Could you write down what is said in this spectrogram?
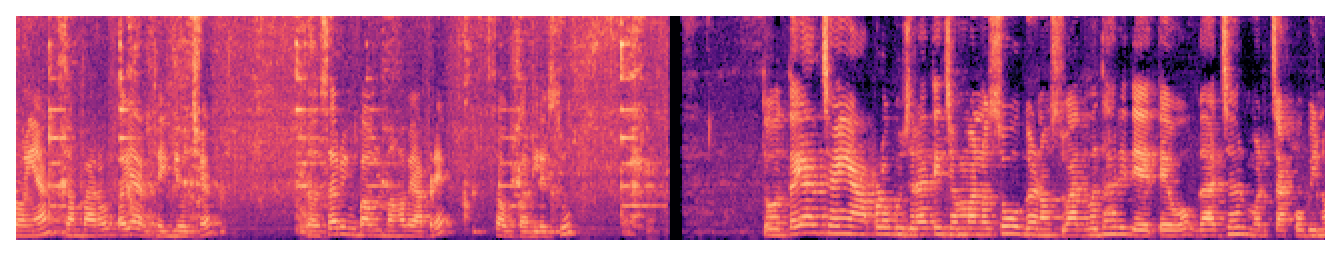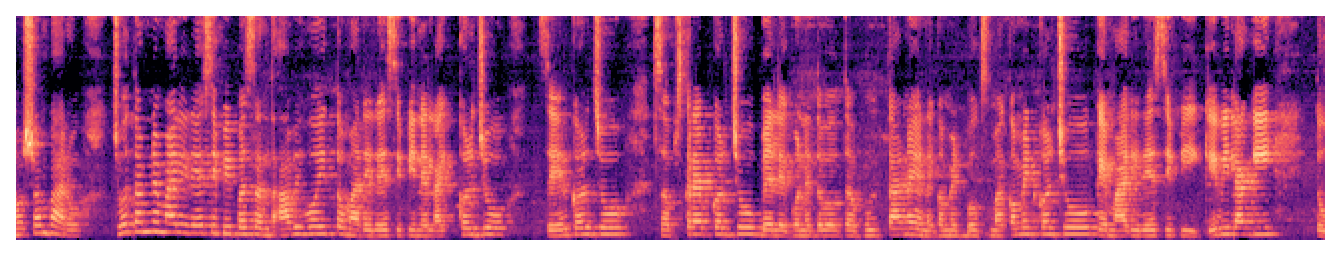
આપણો અહીંયા સંભારો તૈયાર થઈ ગયો છે. તો સર્વિંગ બાઉલમાં હવે આપણે સર્વ કરી લઈશું. તો તૈયાર છે અહીંયા આપણો ગુજરાતી જમવાનો સો ગણો સ્વાદ વધારી દે તેવો ગાજર, મરચાં, કોબીનો સંભારો. જો તમને મારી રેસીપી પસંદ આવી હોય તો મારી રેસીપીને લાઈક કરજો શેર કરજો સબસ્ક્રાઈબ કરજો બે લેગોને દબાવતા ભૂલતા નહીં અને કમેન્ટ બોક્સમાં કમેન્ટ કરજો કે મારી રેસીપી કેવી લાગી. તો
